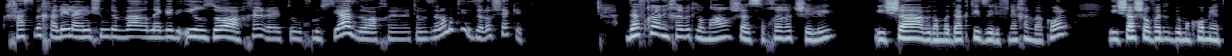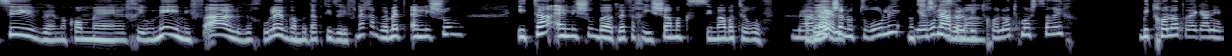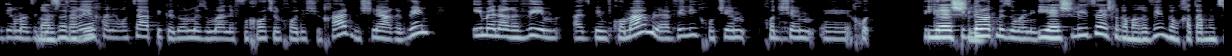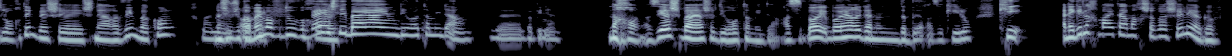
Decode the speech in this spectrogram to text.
חס וחלילה אין לי שום דבר נגד עיר זו או אחרת או אוכלוסייה זו או אחרת אבל זה לא מתאים זה לא שקט. דווקא אני חייבת לומר שהסוחרת שלי אישה, וגם בדקתי את זה לפני כן והכל, היא אישה שעובדת במקום יציב, ומקום אה, חיוני, מפעל וכולי, וגם בדקתי את זה לפני כן, ובאמת אין לי שום, איתה אין לי שום בעיות, להפך, היא אישה מקסימה בטירוף. מהמם. הבעיות שנותרו לי, נוצרו לי זה מה... יש לה אבל ביטחונות כמו שצריך? ביטחונות, רגע אני אגדיר מה זה מה כמו זה שצריך. בדיוק? אני רוצה פיקדון מזומן לפחות של חודש אחד, ושני ערבים. אם אין ערבים, אז במקומם להביא לי חודשים, חודשים, אה, חוד... יש פקדונות לי. מזומנים. יש לי את זה, יש לה גם ערבים, גם חתמנו אצל עורך דין, ויש אה, שני ערבים והכל. אנשים שגם אוקיי. הם עבדו וכו'. ויש לי בעיה עם דירות עמידר בבניין. נכון, אז יש בעיה של דירות עמידר. אז בואי, בואי רגע נדבר על זה, כאילו. כי אני אגיד לך מה הייתה המחשבה שלי, אגב.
